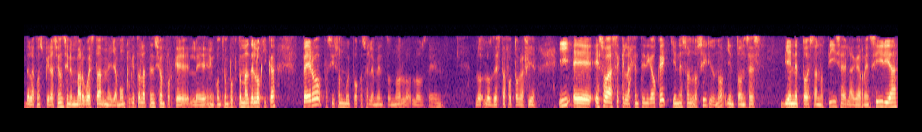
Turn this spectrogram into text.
de la conspiración, sin embargo, esta me llamó un poquito la atención porque le encontré un poquito más de lógica, pero pues sí son muy pocos elementos, ¿no? Los, los de los de esta fotografía. Y eh, eso hace que la gente diga, ok, ¿quiénes son los sirios? ¿no? Y entonces viene toda esta noticia de la guerra en Siria.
